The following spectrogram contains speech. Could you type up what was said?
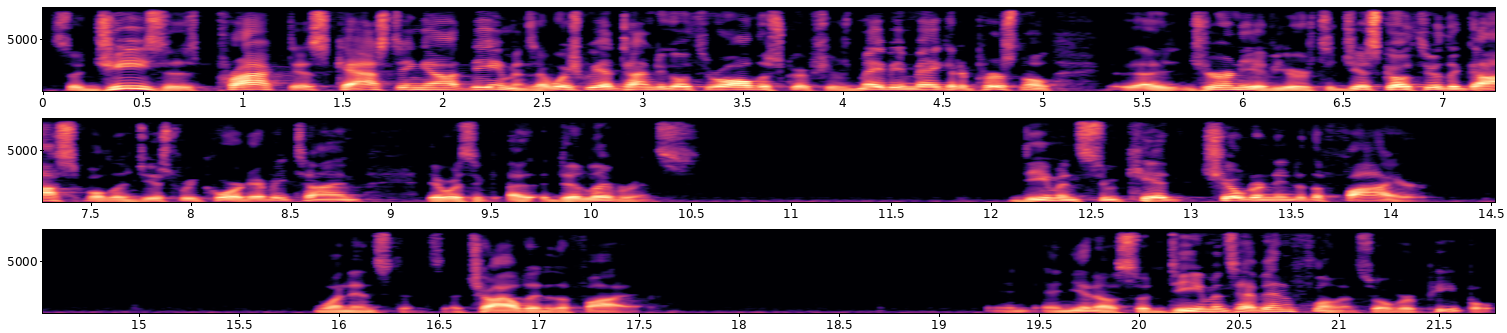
So Jesus practiced casting out demons. I wish we had time to go through all the scriptures. Maybe make it a personal uh, journey of yours to just go through the gospel and just record every time there was a, a deliverance. Demons threw kid, children into the fire. One instance, a child into the fire. And, and you know, so demons have influence over people.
